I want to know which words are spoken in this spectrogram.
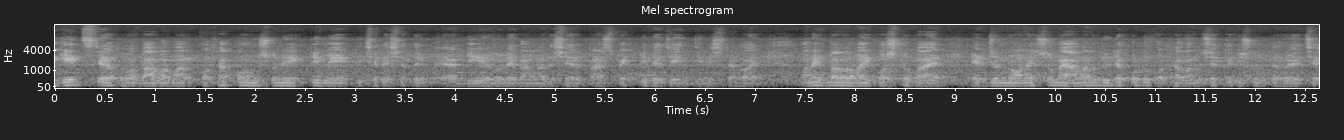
এগেনস্টে অথবা বাবা মার কথা কম শুনে একটি মেয়ে একটি ছেলের সাথে বিয়ে হলে বাংলাদেশের পার্সপেক্টিভে যে জিনিসটা হয়, অনেক বাবা মাই কষ্ট পায়। এর জন্য অনেক সময় আমারও দুইটা কটু কথা মানুষের থেকে শুনতে হয়েছে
